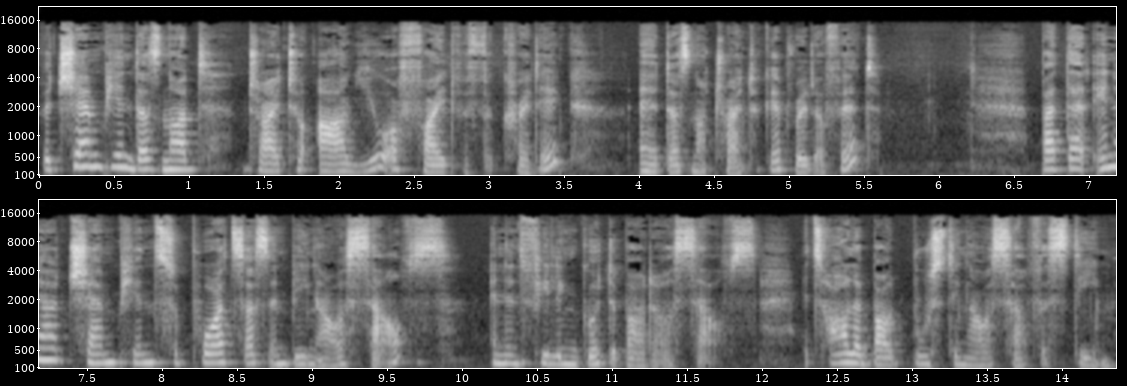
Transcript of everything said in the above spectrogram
The champion does not try to argue or fight with the critic, it does not try to get rid of it. But that inner champion supports us in being ourselves and in feeling good about ourselves. It's all about boosting our self esteem.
